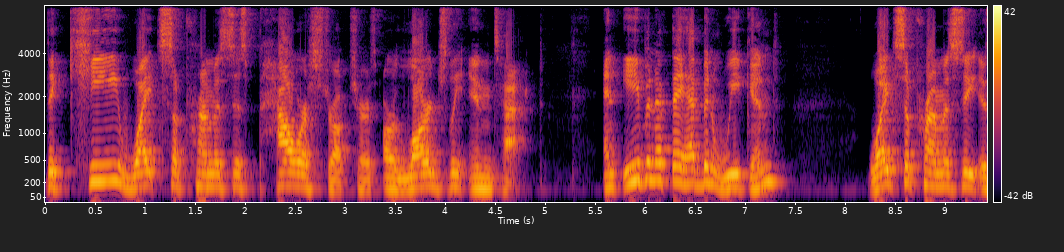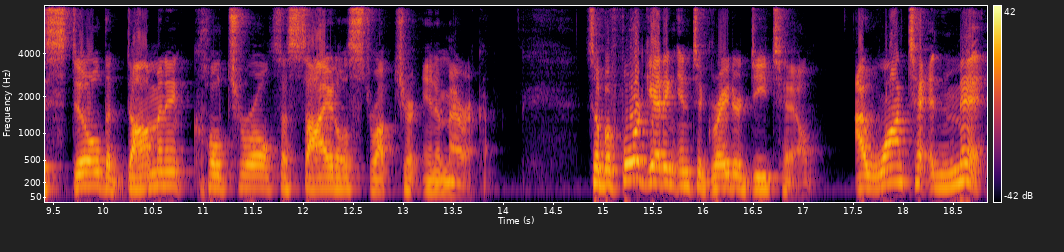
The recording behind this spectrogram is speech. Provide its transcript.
the key white supremacist power structures are largely intact. And even if they have been weakened, white supremacy is still the dominant cultural societal structure in America. So before getting into greater detail, I want to admit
